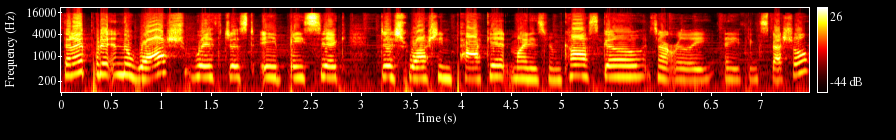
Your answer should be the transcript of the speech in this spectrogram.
Then I put it in the wash with just a basic dishwashing packet. Mine is from Costco. It's not really anything special.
